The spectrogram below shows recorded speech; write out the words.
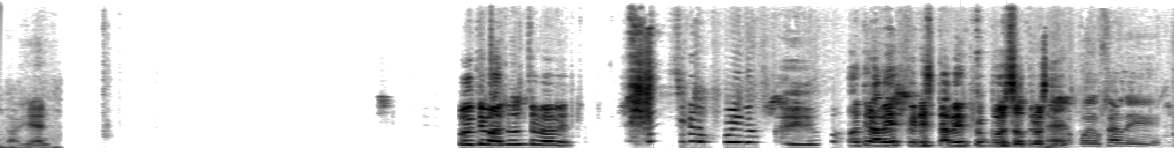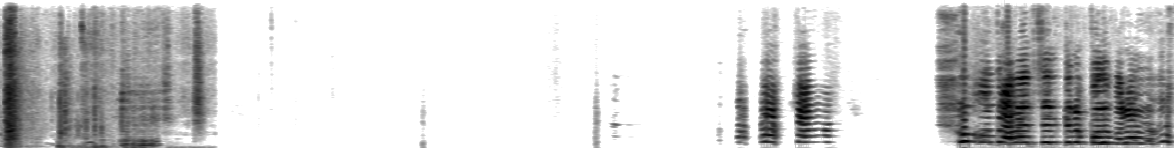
¿Está bien? Que no puedo. Otra vez, pero esta vez con vosotros. Lo puedo usar de. Otra vez, es que no puedo parar de ver.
